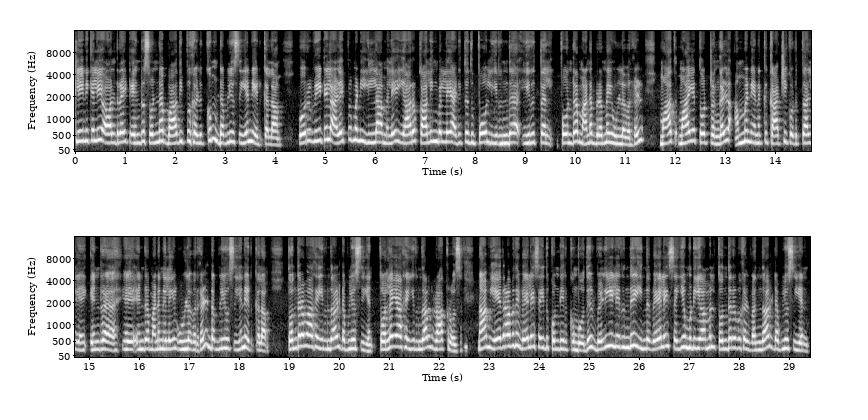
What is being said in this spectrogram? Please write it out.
கிளினிக்கலி ஆல்ரைட் என்று சொன்ன பாதிப்புகளுக்கும் டபிள்யூசிஎன் எடுக்கலாம் ஒரு வீட்டில் அழைப்பு மணி இல்லாமலே யாரோ காலிங் பெல்லை அடித்தது போல் இருந்த இருத்தல் போன்ற மனப்பிரமை உள்ளவர்கள் மா மாய தோற்றங்கள் அம்மன் எனக்கு காட்சி கொடுத்தால் எ- என்ற என்ற மனநிலையில் உள்ளவர்கள் டபிள்யூசிஎன் எடுக்கலாம் தொந்தரவாக இருந்தால் டபிள்யூசிஎன் தொல்லையாக இருந்தால் ராக்ரோஸ் நாம் ஏதாவது வேலை செய்து கொண்டிருக்கும் போது வெளியிலிருந்து இந்த வேலை செய்ய முடியாமல் தொந்தரவுகள் வந்தால் டபிள்யூசிஎன்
